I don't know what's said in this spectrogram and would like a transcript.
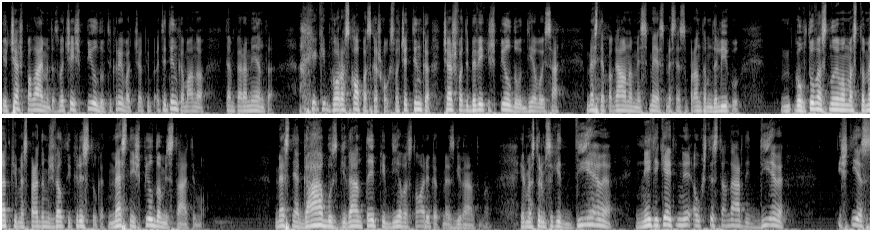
ir čia aš palaimintas, va čia išpildau, tikrai, va čia kaip atitinka mano temperamentą. Kaip horoskopas kažkoks, va čia tinka, čia aš va beveik išpildau Dievo įsakymą mes nepagaunam esmės, mes nesuprantam dalykų. Gautuvas nuimamas tuomet, kai mes pradedam žvelgti į Kristų, kad mes neišpildom įstatymo. Mes negabus gyventi taip, kaip Dievas nori, kad mes gyventumėm. Ir mes turim sakyti, Dieve, neįtikėtini aukšti standartai, Dieve, iš ties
